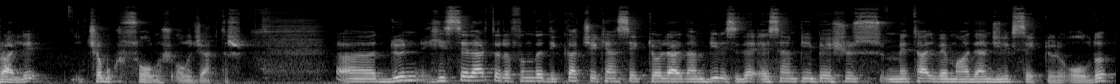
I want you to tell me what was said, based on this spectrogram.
rally çabuk solmuş olacaktır. E, dün hisseler tarafında dikkat çeken sektörlerden birisi de S&P 500 metal ve madencilik sektörü oldu.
